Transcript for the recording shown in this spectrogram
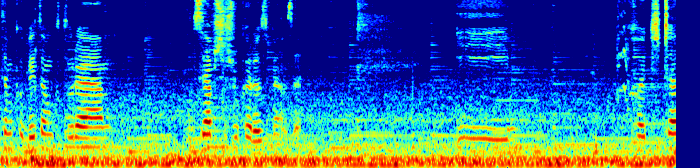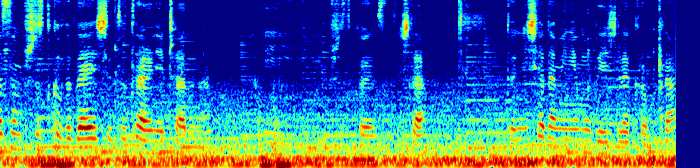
jestem kobietą, która zawsze szuka rozwiązań. I choć czasem wszystko wydaje się totalnie czarne i wszystko jest źle, to nie siadam i nie mówię źle, kropka.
